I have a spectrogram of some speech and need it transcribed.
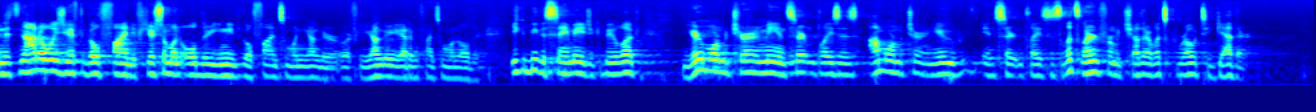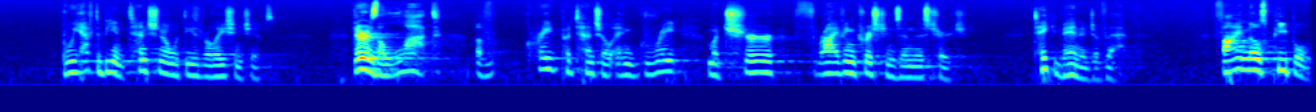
And it's not always you have to go find, if you're someone older, you need to go find someone younger. Or if you're younger, you got to go find someone older. You could be the same age. It could be, look, you're more mature than me in certain places. I'm more mature than you in certain places. Let's learn from each other. Let's grow together. But we have to be intentional with these relationships. There is a lot of great potential and great, mature, thriving Christians in this church. Take advantage of that. Find those people,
